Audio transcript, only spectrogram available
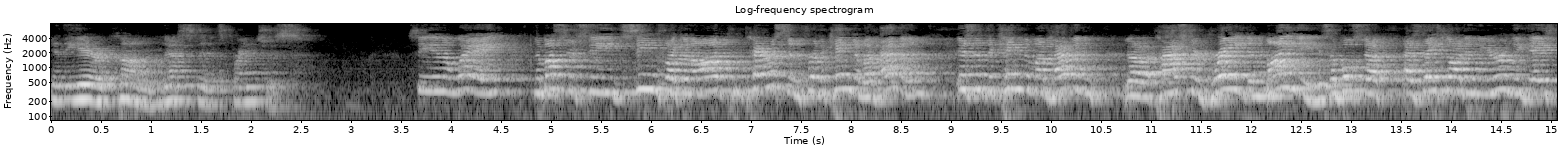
in the air come nest in its branches. See, in a way, the mustard seed seems like an odd comparison for the kingdom of heaven. Isn't the kingdom of heaven, uh, Pastor, great and mighty? It's supposed to, as they thought in the early days,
